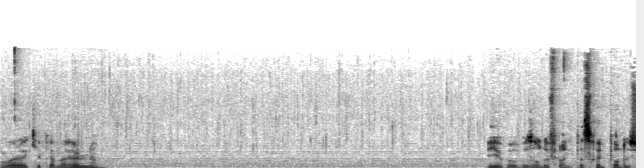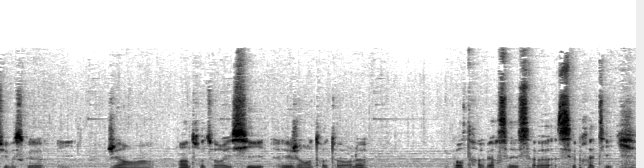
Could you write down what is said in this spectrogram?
Voilà qui est pas mal. Il n'y a pas besoin de faire une passerelle par-dessus parce que j'ai un, un, trottoir ici et j'ai un trottoir là. Pour traverser ça c'est pratique.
